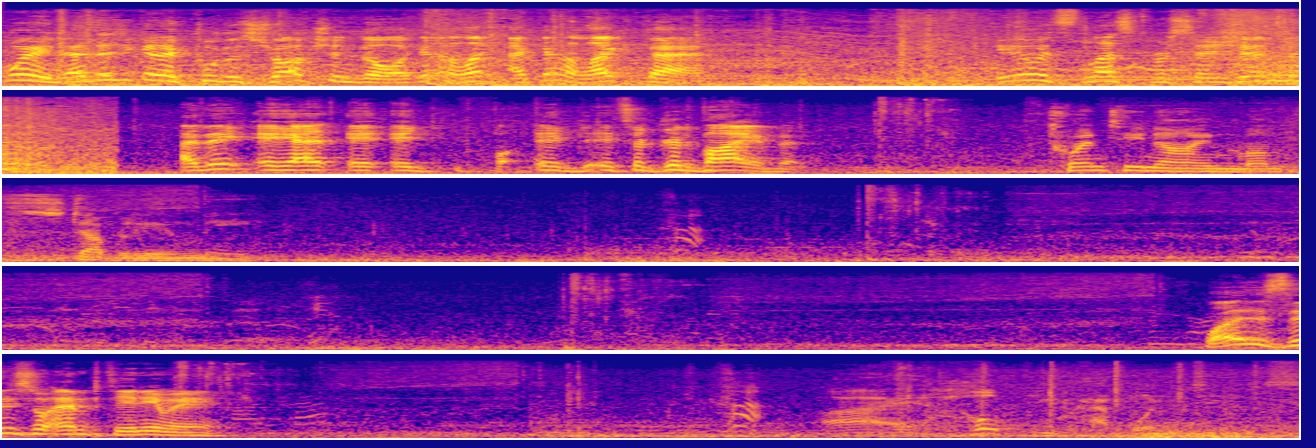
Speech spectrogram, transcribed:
Wait, that is kind a cool destruction though. I kind of like I kind of like that. You know, it's less precision. I think it, it, it, it it's a good vibe. 29 months W me. Why is this so empty anyway? I hope you have what it takes.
